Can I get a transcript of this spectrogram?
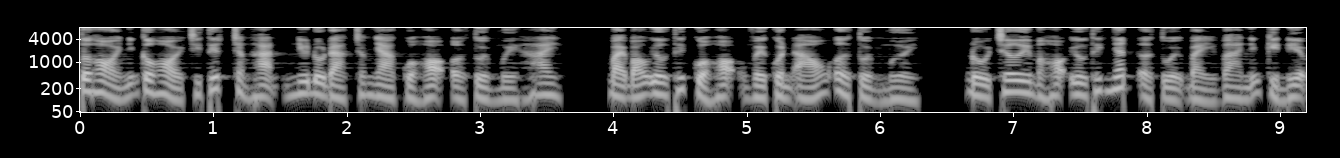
Tôi hỏi những câu hỏi chi tiết chẳng hạn như đồ đạc trong nhà của họ ở tuổi 12, bài báo yêu thích của họ về quần áo ở tuổi 10, đồ chơi mà họ yêu thích nhất ở tuổi 7 và những kỷ niệm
